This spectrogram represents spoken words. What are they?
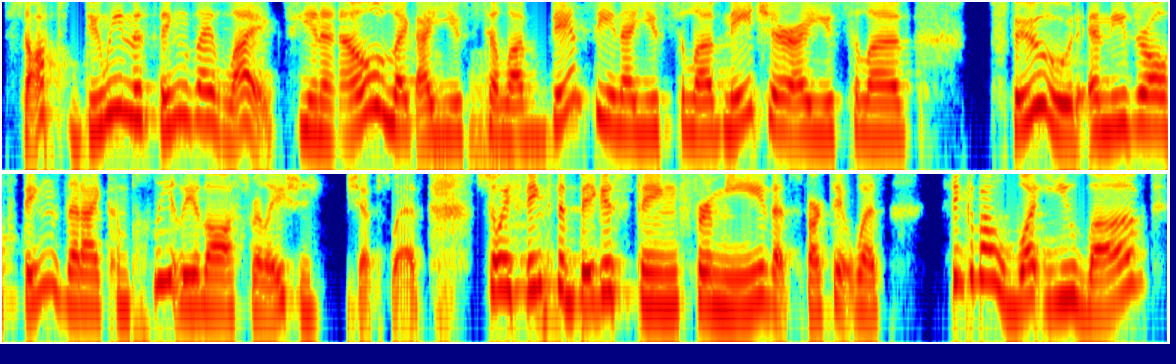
stopped doing the things I liked, you know? Like I used to Mhm. love dancing, I used to love nature, I used to love food, and these are all things that I completely lost relationships with. So I think the biggest thing for me that sparked it was think about what you loved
